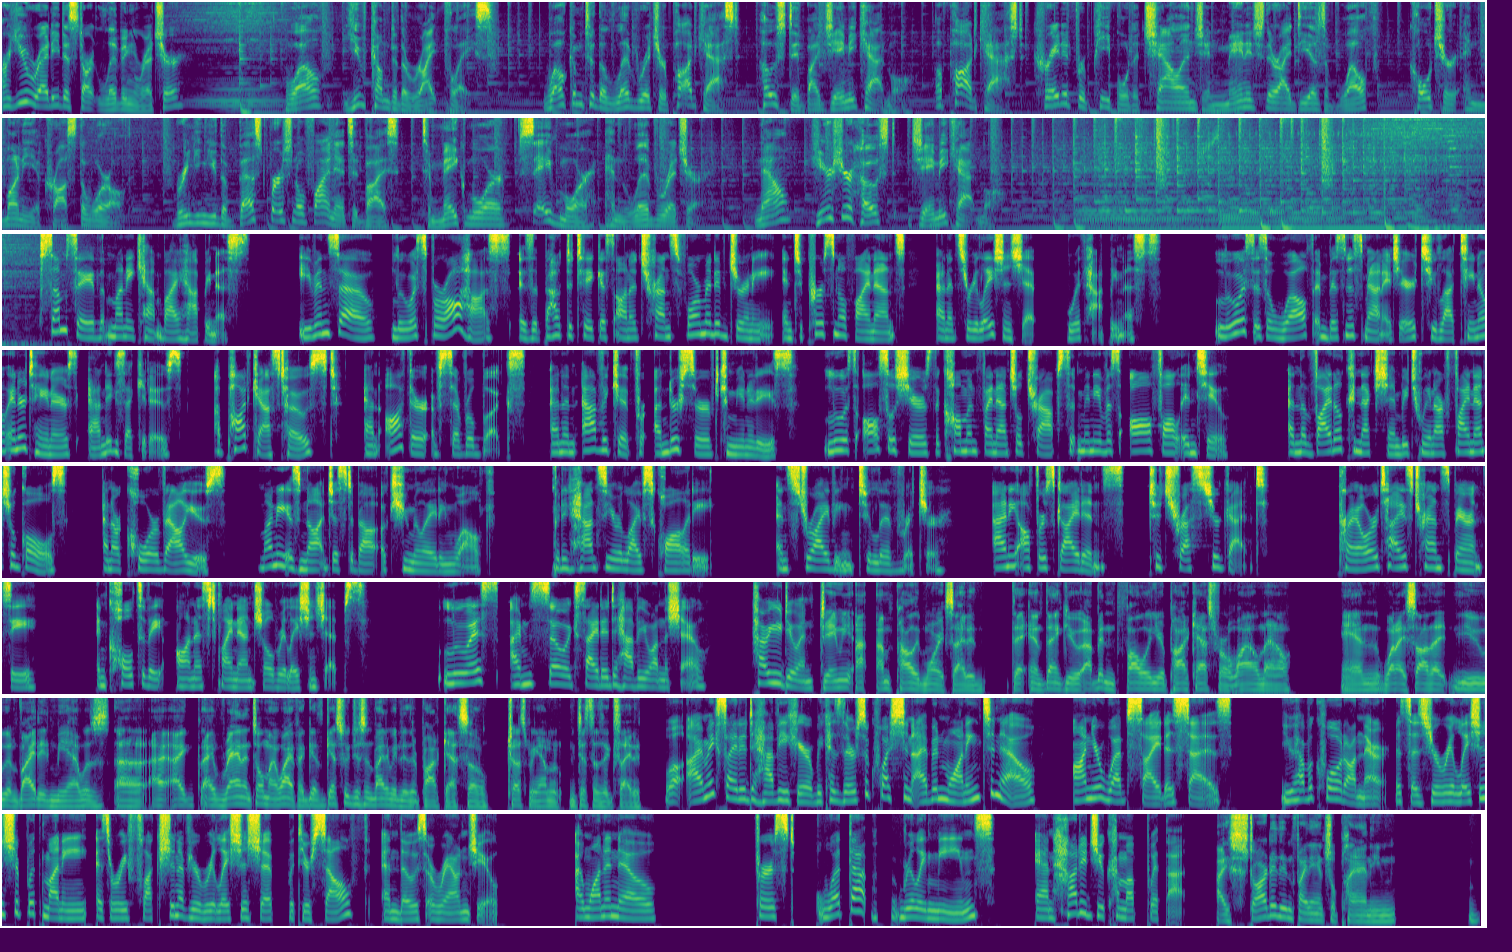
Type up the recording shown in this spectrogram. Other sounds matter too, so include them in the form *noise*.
Are you ready to start living richer? Well, you've come to the right place. Welcome to the Live Richer podcast, hosted by Jaime Catmull, a podcast created for people to challenge and manage their ideas of wealth, culture, and money across the world, bringing you the best personal finance advice to make more, save more, and live richer. Now, here's your host, Jaime Catmull. Some say that money can't buy happiness. Even so, Louis Barajas is about to take us on a transformative journey into personal finance and its relationship with happiness. Louis is a wealth and business manager to Latino entertainers and executives, a podcast host, and author of several books, and an advocate for underserved communities. Louis also shares the common financial traps that many of us all fall into, and the vital connection between our financial goals and our core values. Money is not just about accumulating wealth, but enhancing your life's quality and striving to live richer. Annie offers guidance to trust your gut, prioritize transparency, and cultivate honest financial relationships. Louis, I'm so excited to have you on the show. How are you doing? Jaime, I, am probably more excited. Th- and thank you. I've been following your podcast for a while now. And when I saw that you invited me, I was uh, I, I, I ran and told my wife. I guess guess who just invited me to their podcast. So trust me, I'm just as excited. Well, I'm excited to have you here because there's a question I've been wanting to know. On your website, it says you have a quote on there. It says your relationship with money is a reflection of your relationship with yourself and those around you. I want to know first what that really means and how did you come up with that? I started in financial planning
